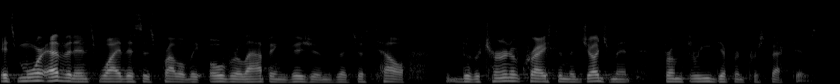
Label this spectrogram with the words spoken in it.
it's more evidence why this is probably overlapping visions that just tell the return of Christ and the judgment from three different perspectives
